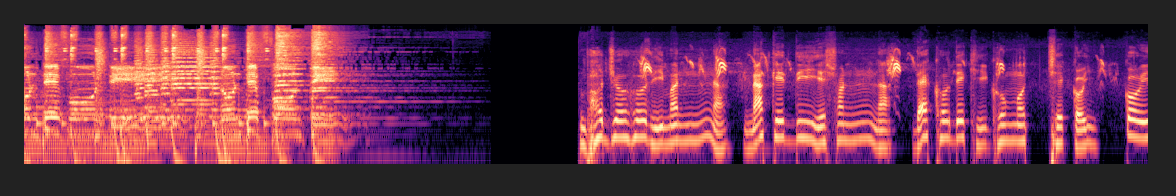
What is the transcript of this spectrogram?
নন্টে ফোনটে নন্টে ফোনটে ভজ হরি মান্না নাকে দিয়ে সন্না দেখো দেখি ঘুমোচ্ছে কই কই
